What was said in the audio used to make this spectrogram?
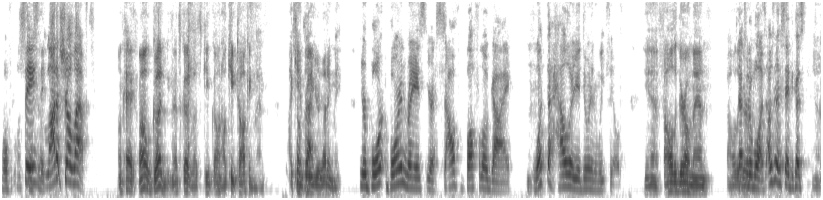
We'll, We'll see. we'll A lot of show left. Okay. Well, good. That's good. Let's keep going. I'll keep talking then. I So, can't Greg- believe you're letting me. You're born born and raised. You're a South Buffalo guy. Mm-hmm. What the hell are you doing in Wheatfield? Yeah. Follow the girl, man. Follow the That's girl. what it was. I was gonna say because Yeah.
